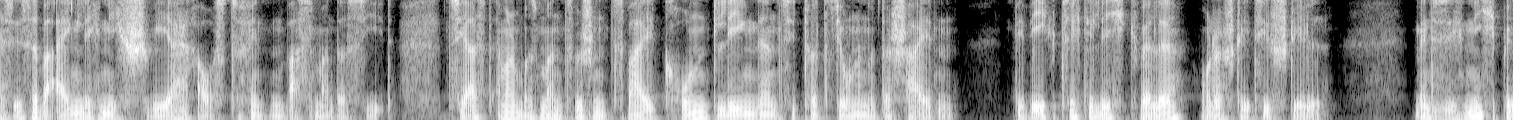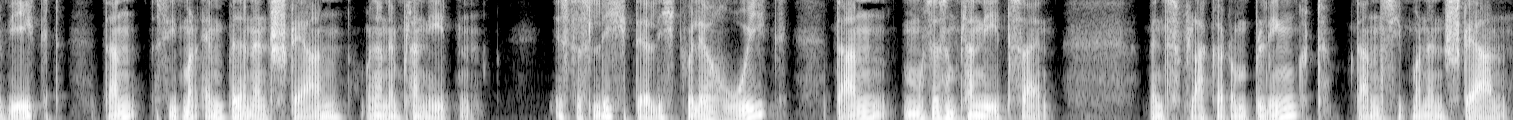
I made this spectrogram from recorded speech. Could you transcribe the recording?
Es ist aber eigentlich nicht schwer herauszufinden, was man da sieht. Zuerst einmal muss man zwischen zwei grundlegenden Situationen unterscheiden. Bewegt sich die Lichtquelle oder steht sie still? Wenn sie sich nicht bewegt, dann sieht man entweder einen Stern oder einen Planeten. Ist das Licht der Lichtquelle ruhig, dann muss es ein Planet sein. Wenn es flackert und blinkt, dann sieht man einen Stern.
